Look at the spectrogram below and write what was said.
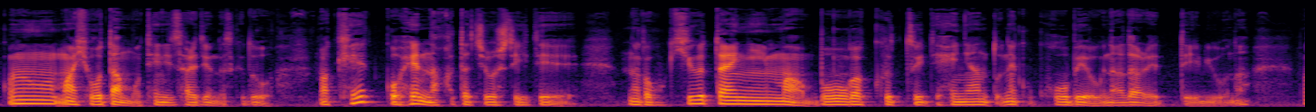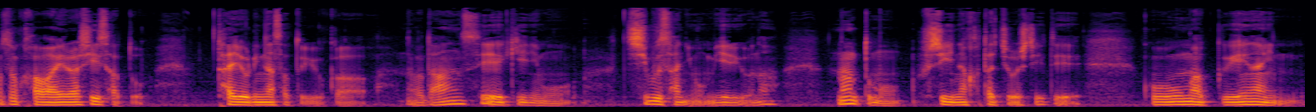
この、まあ、ひょうたんも展示されてるんですけど、まあ、結構変な形をしていて、なんかこう、球体に、まあ、棒がくっついて、へにゃんとね、こう、神戸をうなだれているような、まあ、その可愛らしさと、頼りなさというか、なんか男性器にも、渋さにも見えるような、なんとも不思議な形をしていて、こう、うまく言えないん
